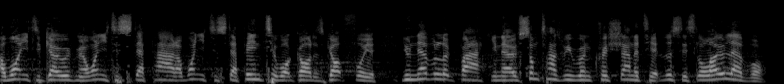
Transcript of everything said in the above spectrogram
I want you to go with me. I want you to step out. I want you to step into what God has got for you. You never look back. You know, sometimes we run Christianity at this low level,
